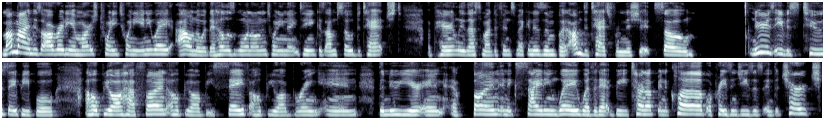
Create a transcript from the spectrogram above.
my mind is already in March 2020 anyway. I don't know what the hell is going on in 2019 because I'm so detached. Apparently, that's my defense mechanism, but I'm detached from this shit. So New Year's Eve is Tuesday, people. I hope you all have fun. I hope you all be safe. I hope you all bring in the new year in a fun and exciting way, whether that be turn up in a club or praising Jesus in the church.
